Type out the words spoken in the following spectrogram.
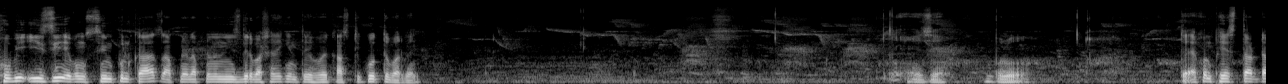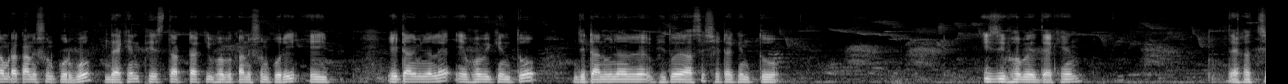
খুবই ইজি এবং সিম্পল কাজ। আপনারা আপনারা নিজেদের বাসায় কিন্তু এভাবে কাজটি করতে পারবেন। এই যে ব্লু তো এখন ফেস তারটা আমরা কানেকশন করব। দেখেন ফেস তারটা কীভাবে কানেকশন করি। এই এই টার্মিনালে এভাবে কিন্তু যে টার্মিনালের ভিতরে আছে, সেটা কিন্তু ইজিভাবে দেখেন। দেখাচ্ছি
